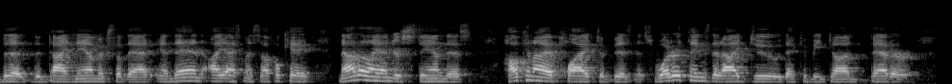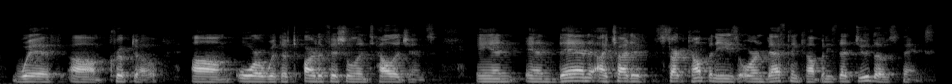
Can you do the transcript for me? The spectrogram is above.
the, the dynamics of that. And then I ask myself, okay, now that I understand this, how can I apply it to business? What are things that I do that can be done better with um, crypto um, or with artificial intelligence? And and then I try to start companies or invest in companies that do those things.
